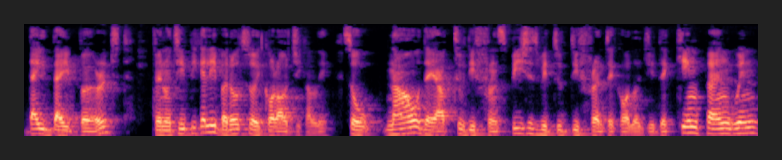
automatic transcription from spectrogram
they diverged phenotypically, but also ecologically. So now they are two different species with two different ecology. The king penguin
